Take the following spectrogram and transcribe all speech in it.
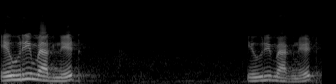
Every magnet every magnet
